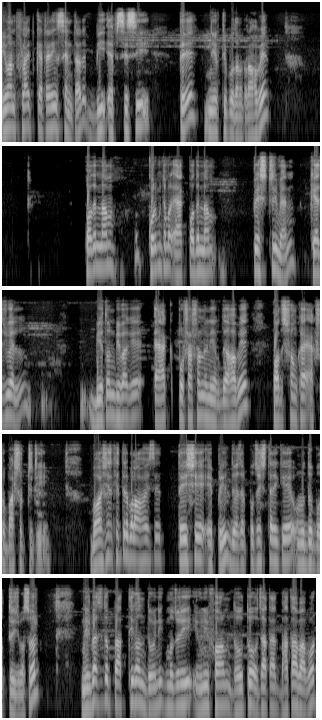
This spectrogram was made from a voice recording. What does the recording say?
বিমান ফ্লাইট ক্যাটারিং সেন্টার বিএফসিসি তে নিয়োগটি প্রদান করা হবে। পদের নাম, কর্মী নাম্বার এক, পদের নাম পেস্ট্রিম্যান, ক্যাজুয়াল বেতন বিভাগে এক, প্রশাসনে নিয়োগ দেওয়া হবে। পদের সংখ্যা একশো বাষট্টিটি। বয়সের ক্ষেত্রে বলা হয়েছে তেইশে এপ্রিল দু হাজার পঁচিশ তারিখে অনুর্ধ বত্রিশ বছর। নির্বাচিত প্রার্থীগণ দৈনিক মজুরি, ইউনিফর্ম, ধৌত ও যাতায়াত ভাতা বাবদ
